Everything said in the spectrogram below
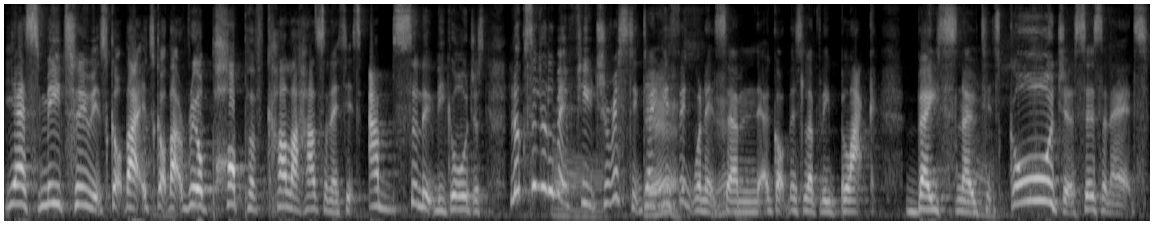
Yes, me too. It's got that. It's got that real pop of colour, hasn't it? It's absolutely gorgeous. Looks a little bit oh, futuristic, don't yes, you think, when it's yeah. um, got this lovely black bass note? It's gorgeous, isn't it?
